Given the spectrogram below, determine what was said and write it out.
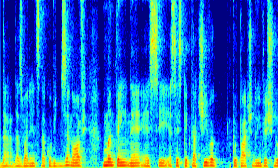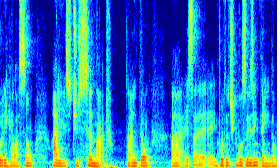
da, das variantes da Covid-19, mantém né, esse, essa expectativa por parte do investidor em relação a este cenário. Tá? Então, essa, é importante que vocês entendam.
